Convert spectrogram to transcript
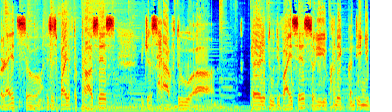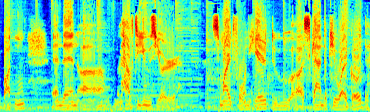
Alright, so this is part of the process. You just have to um, pair the two devices. So you click continue button and then uh, you'll have to use your smartphone here to uh, scan the QR code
